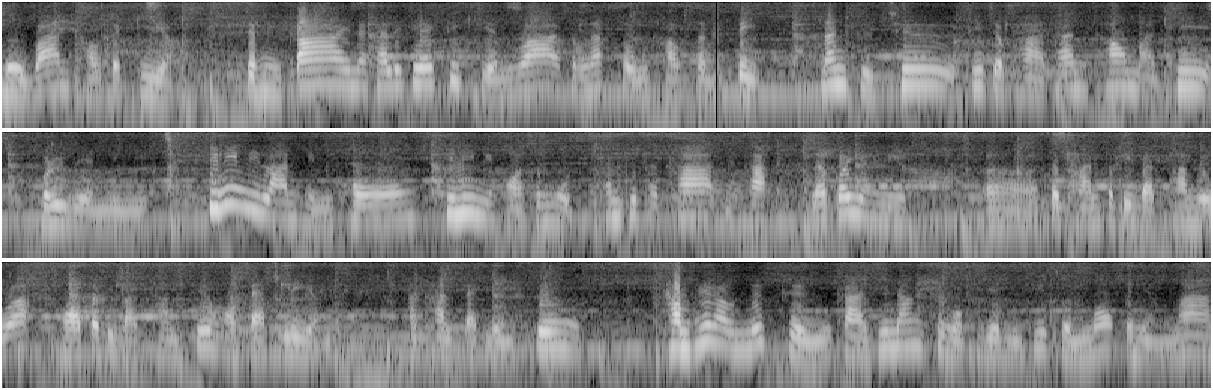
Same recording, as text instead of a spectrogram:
หมู่บ้านเขาตะเกียบ จะมีป้ายนะคะเล็กๆ ที่เขียนว่าสำนักสงฆ์เขาสันติ นั่นคือชื่อที่จะพาท่านเข้ามาที่บริเวณนี้ ที่นี่มีลานหินโค้ง ที่นี่มีหอสมุดท่านพุทธทาสนะคะ แล้วก็ยังมี สถานปฏิบัติธรรมหรือว่าหอปฏิบัติธรรมชื่อหอแปดเหลี่ยม อาคารแปดเหลี่ยมซึ่งทำให้เรานึกถึงการที่นั่งสงบเย็นอยู่ที่สวนโมกเป็นอย่างมาก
